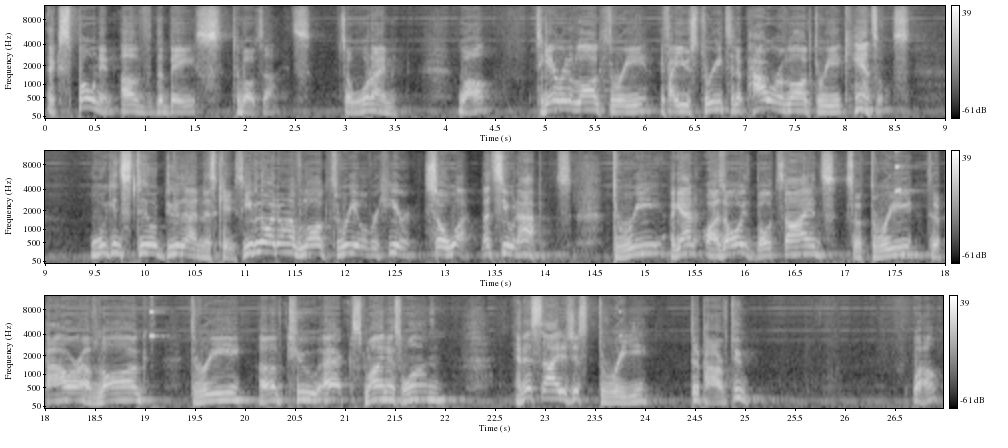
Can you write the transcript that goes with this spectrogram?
exponent of the base to both sides. So what do I mean? Well, to get rid of log 3, if I use 3 to the power of log 3, it cancels. Well, we can still do that in this case. Even though I don't have log 3 over here, so what? Let's see what happens. 3, again, as always, both sides. So 3 to the power of log 3 of 2x minus 1. And this side is just 3 to the power of 2. Well,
